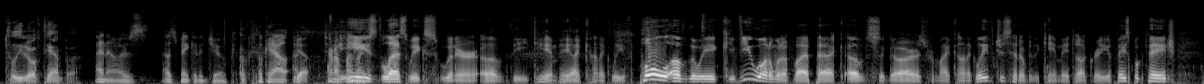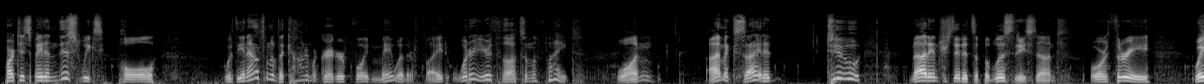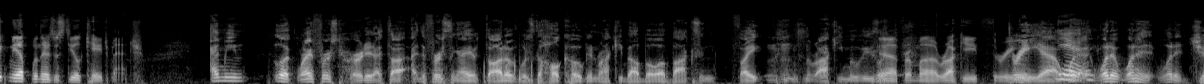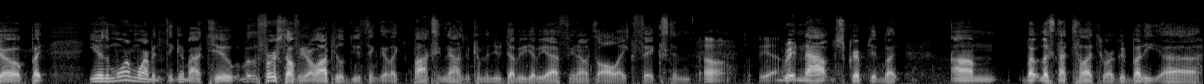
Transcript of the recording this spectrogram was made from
Toledo of Tampa. I know. I was I was making a joke. Okay. Okay, I'll, Yeah, I'll turn off my he's last week's winner of the KMA Iconic Leaf Poll of the Week. If you want to win a five pack of cigars from Iconic Leaf, just head over to the KMA Talk Radio Facebook page. Participate in this week's poll. With the announcement of the Conor McGregor Floyd Mayweather fight, what are your thoughts on the fight? One, I'm excited. Two, not interested. It's a publicity stunt. Or three, wake me up when there's a steel cage match. I mean, look, when I first heard it, I thought the first thing I thought of was the Hulk Hogan Rocky Balboa boxing fight, the Rocky movies. like Yeah, from uh, Rocky Three. three. Yeah, Yeah. What, a, what a what a what a joke. But you know, the more and more I've been thinking about it, too. First off, you know, a lot of people do think that like boxing now has become the new WWF. You know, it's all like fixed and Oh, yeah. written out and scripted. But um, but let's not tell that to our good buddy. Uh,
